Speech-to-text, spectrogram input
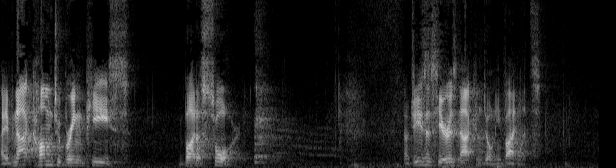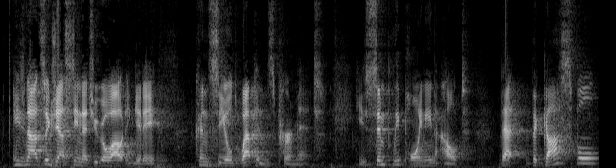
I have not come to bring peace, but a sword. Now, Jesus here is not condoning violence. He's not suggesting that you go out and get a concealed weapons permit. He's simply pointing out that the gospel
